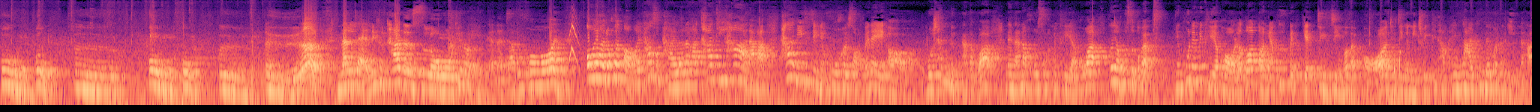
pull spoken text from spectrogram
ปุ่มปุ่มฟืปุ่มปุ่มปืเออ นั่นแหละนี่คือท่าเดินสโลโมที่เราเห็นกันนะจ๊ะทุกคน โอเคค่ะทุกคนต่อไปท่าสุดท้ายแล้วนะคะ ท่าที่ 5 นะคะ ท่านี้จริงๆเนี่ยครูเคยสอนไว้ในเอ่อเวอร์ชันหนึ่งนะ แต่ว่าในนั้นนะครูสอนไม่เคลียร์เพราะว่าก็ยังรู้สึกว่าแบบยังพูดได้ไม่เคลียร์พอ แล้วก็ตอนนี้เพิ่งไปเก็ตจริง ๆ ว่าแบบ อ๋อ จริงๆมันมีทริคที่ทำให้ง่ายขึ้นได้กว่านั้นอีกนะคะ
